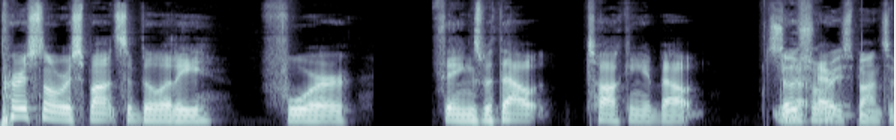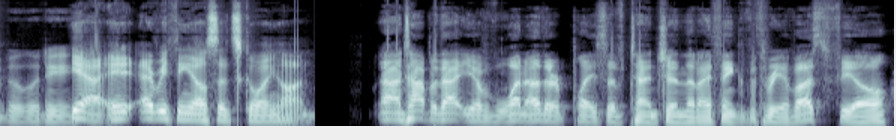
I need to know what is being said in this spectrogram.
personal responsibility for things without talking about you know, Social ev- responsibility. yeah, everything else that's going on. On top of that, you have one other place of tension that I think the three of us feel,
